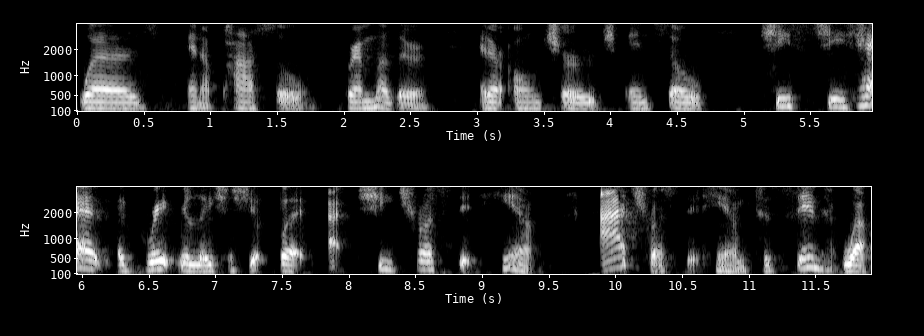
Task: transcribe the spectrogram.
was an apostle. Grandmother had her own church, and so she's she's had a great relationship. But she trusted him I trusted him to send her. Well,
